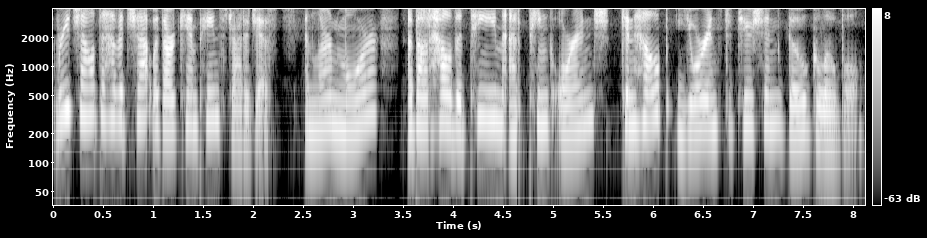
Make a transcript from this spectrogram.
Reach out to have a chat with our campaign strategists and learn more about how the team at Pink Orange can help your institution go global.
